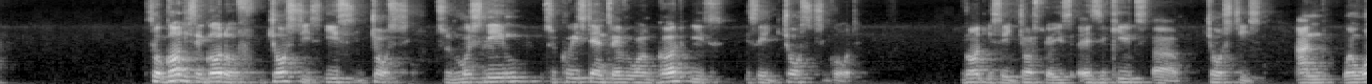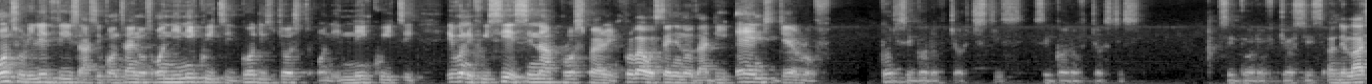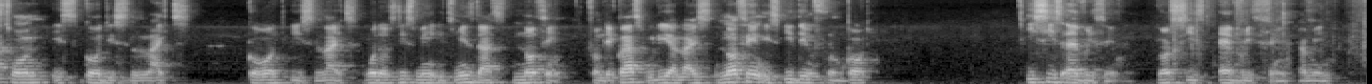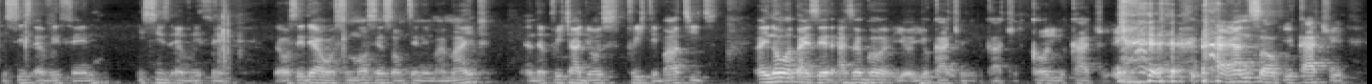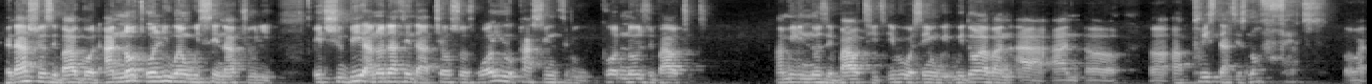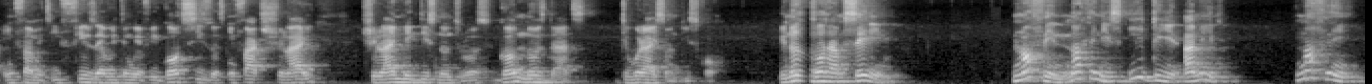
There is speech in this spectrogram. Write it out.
So God is a God of justice. He's just to Muslim, to Christian, to everyone. God is, is a just God. God is a just God. He executes uh, justice. And when we want to relate this as a continuous on iniquity, God is just on iniquity even if we see a sinner prospering, Proverbs was telling us that the end thereof, God is a God of justice. It's a God of justice. It's a God of justice. And the last one is God is light. God is light. What does this mean? It means that nothing from the class we realize nothing is hidden from God. He sees everything. God sees everything. I mean, he sees everything. He sees everything. There was a day I was nursing something in my mind and the preacher just preached about it. And you know what I said? I said, God, you, you catch me, you catch me. God, you catch me. I answer, you catch me. And that shows about God. And not only when we sin, actually, it should be another thing that tells us what you're passing through. God knows about it. I mean, knows about it. Even was saying we, we don't have an uh, an uh, uh, a priest that is not felt our infirmity. He feels everything we feel. God sees us. In fact, should I should I make this known to us? God knows that Deborah is on this call. You know what I'm saying? Nothing, nothing is hidden. I mean, nothing.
